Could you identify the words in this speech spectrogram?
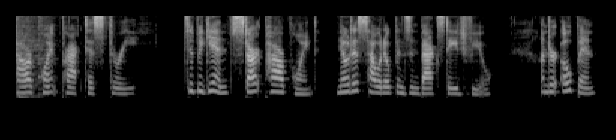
PowerPoint Practice 3. To begin, start PowerPoint. Notice how it opens in Backstage View. Under Open,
